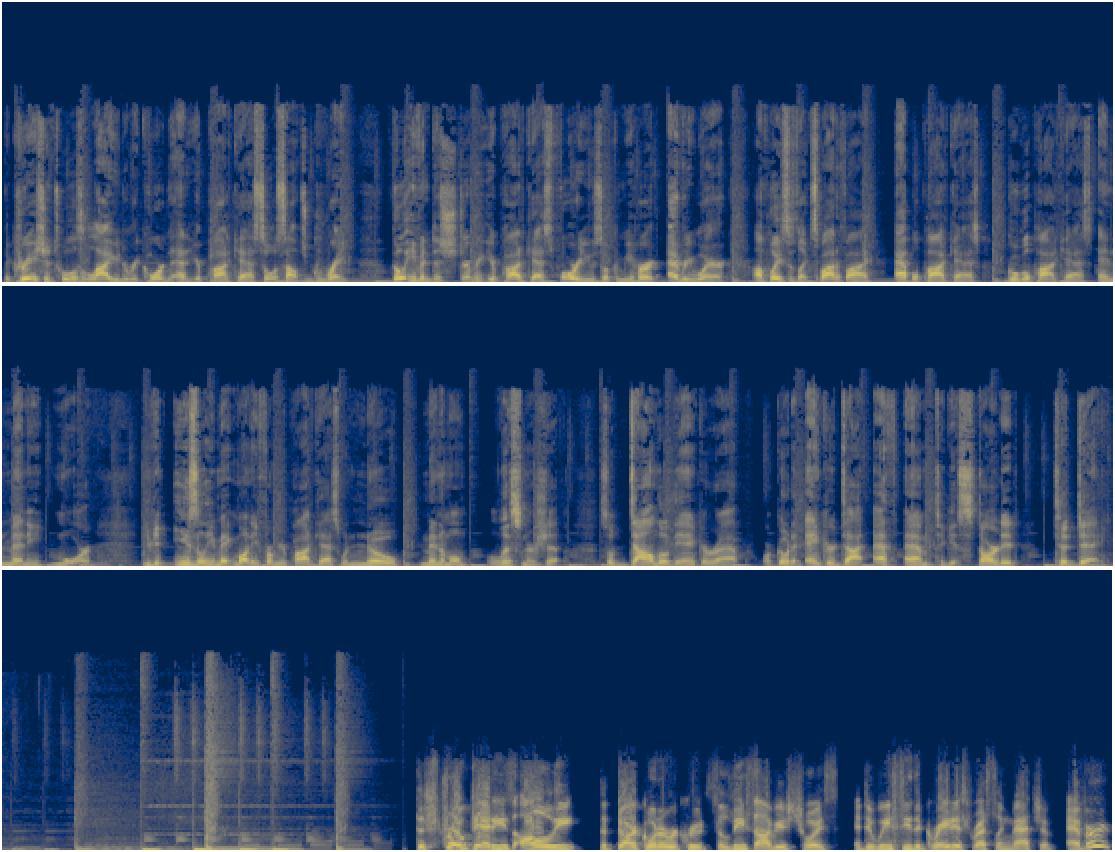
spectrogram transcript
The creation tools allow you to record and edit your podcast so it sounds great. They'll even distribute your podcast for you so it can be heard everywhere on places like Spotify, Apple Podcasts, Google Podcasts, and many more. You can easily make money from your podcast with no minimum listenership. So download the Anchor app or go to anchor.fm to get started today. The Stroke Daddy is all elite. The Dark Order recruits the least obvious choice. And did we see the greatest wrestling match of ever?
